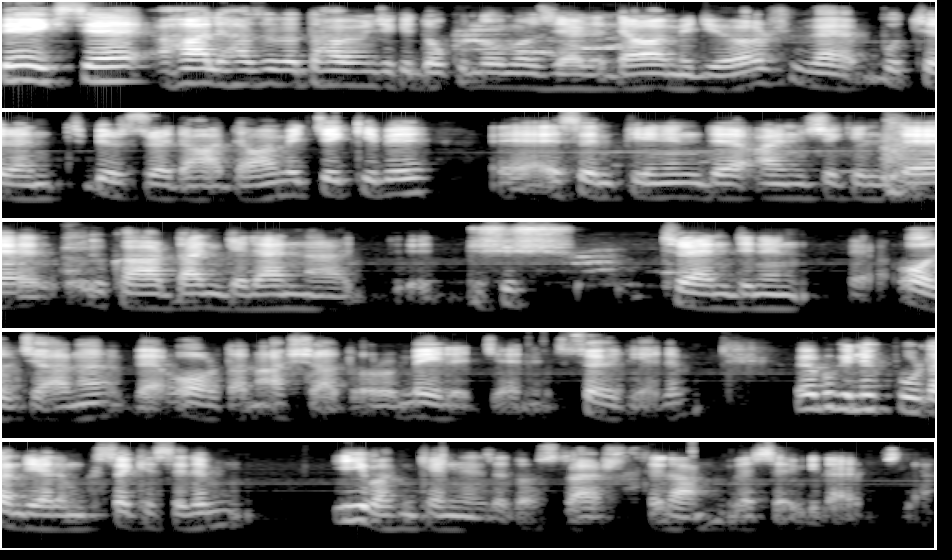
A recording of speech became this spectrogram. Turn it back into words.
DXY hali hazırda daha önceki dokunduğumuz yerde devam ediyor ve bu trend bir süre daha devam edecek gibi. E, S&P'nin de aynı şekilde yukarıdan gelen e, düşüş trendinin e, olacağını ve oradan aşağı doğru meyledeceğini söyleyelim. Ve bugünlük buradan diyelim kısa keselim. İyi bakın kendinize dostlar. Selam ve sevgilerimizle.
